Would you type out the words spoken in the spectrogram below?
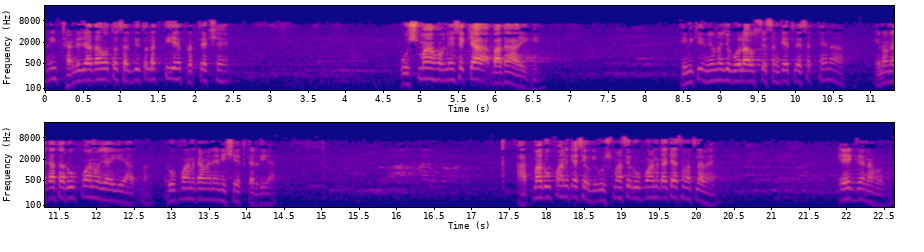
नहीं, ठंड ज़्यादा हो तो सर्दी तो लगती है, प्रत्यक्ष है। उष्मा होने से क्या बाधा आएगी? इनकी, इन्होंने जो बोला, उससे संकेत ले सकते हैं ना आप। इन्होंने कहा था, रूपवान हो जाएगी आत्मा। रूपवान का मैंने निषेध कर दिया। आत्मा रूपवान कैसे होगी? उष्मा से रूपवान का क्या मतलब है? एक जना बोलो।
